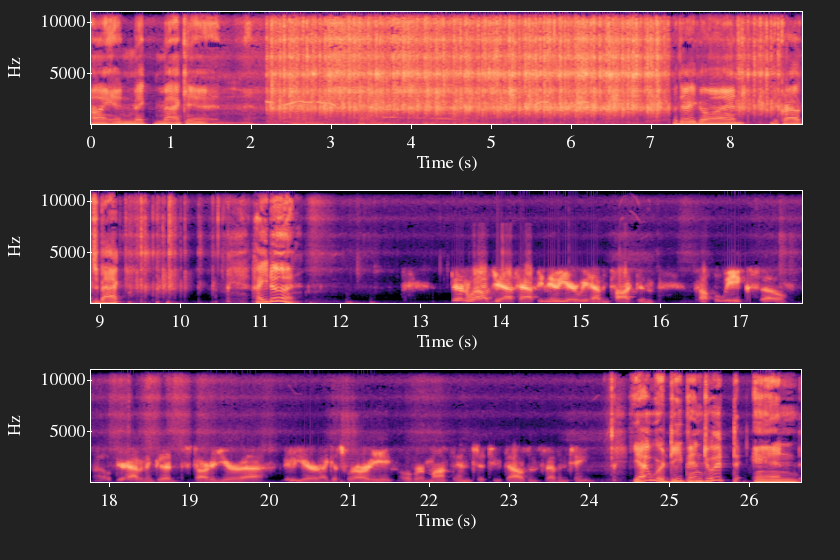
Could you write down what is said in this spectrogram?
Ian McMacken. But there you go, Ian. The crowd's back. How you doing? Doing well, Jeff. Happy New Year. We haven't talked in a couple weeks, so I hope you're having a good start of your uh, new year. I guess we're already over a month into 2017. Yeah, we're deep into it, and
